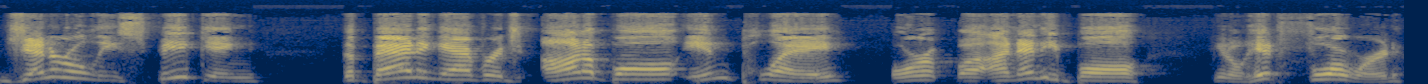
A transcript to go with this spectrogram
generally speaking, the batting average on a ball in play or uh, on any ball, you know, hit forward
